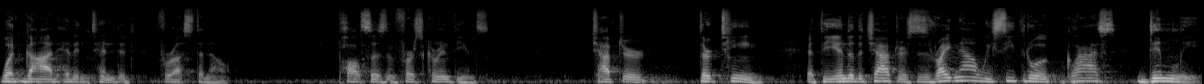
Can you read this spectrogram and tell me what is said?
what God had intended for us to know. Paul says in 1 Corinthians chapter 13, at the end of the chapter. It says, Right now we see through a glass dimly.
